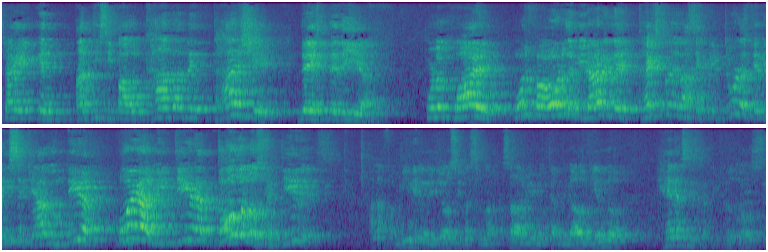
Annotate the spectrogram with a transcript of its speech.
Ya he anticipado cada detalle de este día. Por lo cual, por favor, de mirar en el texto de las Escrituras que dice que algún día voy a admitir a todos los gentiles, a la familia de Dios. Y la semana pasada habíamos terminado viendo Génesis capítulo 12.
